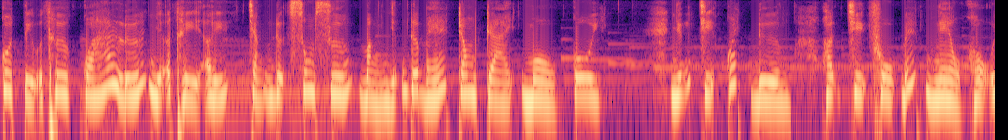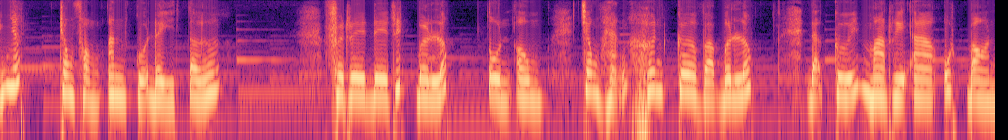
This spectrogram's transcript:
cô tiểu thư quá lứa nhỡ thì ấy chẳng được sung sướng bằng những đứa bé trong trại mồ côi, những chị quét đường hoặc chị phụ bếp nghèo khổ nhất trong phòng ăn của đầy tớ. Frederick Burlock, tôn ông, trong hãng hơn cơ và Burlock, đã cưới Maria Osborne.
